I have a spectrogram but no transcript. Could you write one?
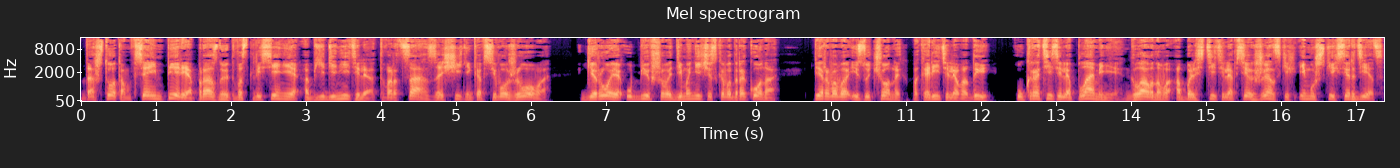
да что там, вся империя празднует воскресение Объединителя, Творца, Защитника всего живого, героя, убившего демонического дракона, первого из ученых, покорителя воды, укротителя пламени, главного обольстителя всех женских и мужских сердец.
